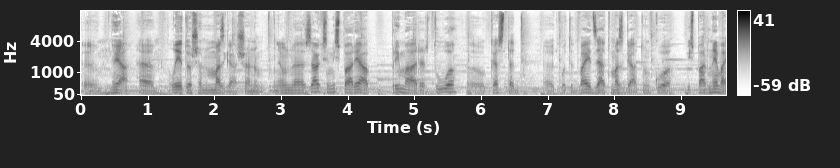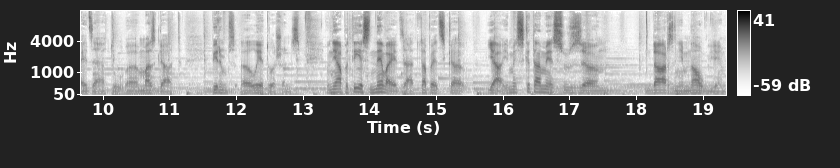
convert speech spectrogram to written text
Nu jā, lietošanu mazgāšanu. Un sāksim vispār jā, primāri ar to, kas tad, ko tad vajadzētu mazgāt un ko vispār nevajadzētu mazgāt pirms lietošanas. Un jā, patiesi nevajadzētu, tāpēc ka, jā, ja mēs skatāmies uz dārziņiem un augļiem,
